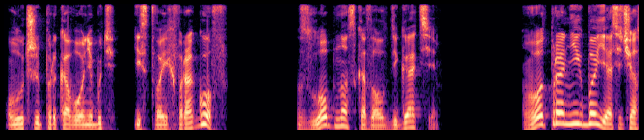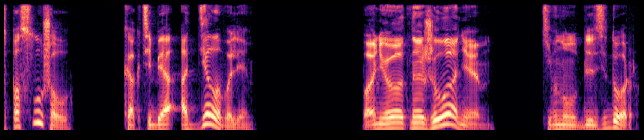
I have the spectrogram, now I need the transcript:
«Лучше про кого-нибудь из твоих врагов», злобно сказал Дегати. Вот про них бы я сейчас послушал. Как тебя отделывали? Понятное желание, кивнул Бельзидор.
